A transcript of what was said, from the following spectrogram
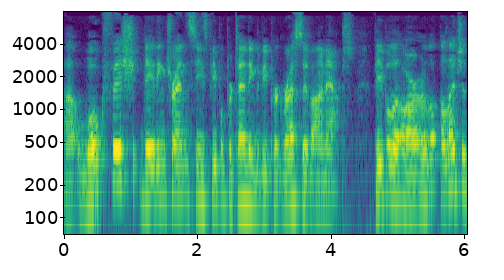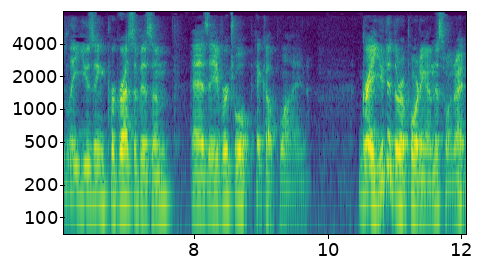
Uh, wokefish dating trend sees people pretending to be progressive on apps. People are al- allegedly using progressivism as a virtual pickup line. Grey, you did the reporting on this one, right?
